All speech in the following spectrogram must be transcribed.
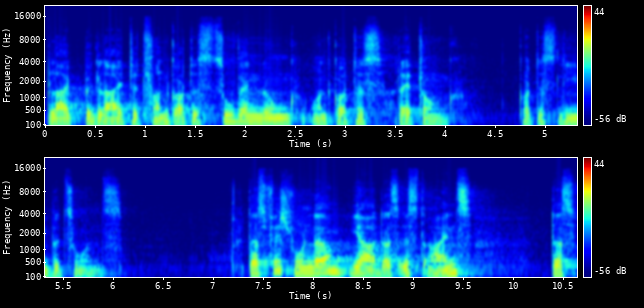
bleibt begleitet von Gottes Zuwendung und Gottes Rettung, Gottes Liebe zu uns. Das Fischwunder, ja, das ist eins, das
